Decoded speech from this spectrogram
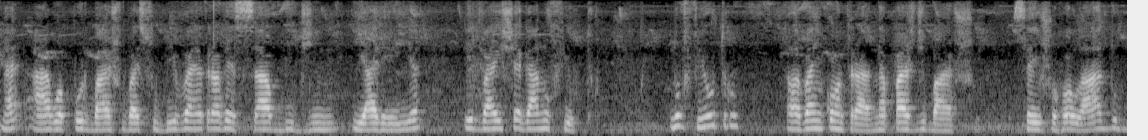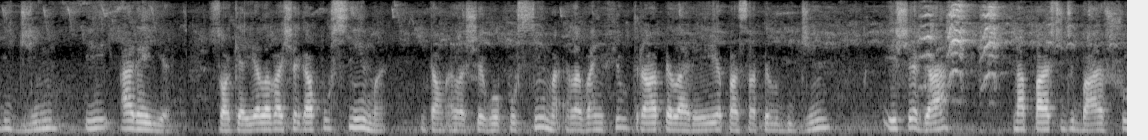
né, a água por baixo vai subir, vai atravessar bidim e areia e vai chegar no filtro. No filtro ela vai encontrar na parte de baixo seixo rolado, bidim e areia. Só que aí ela vai chegar por cima. Então ela chegou por cima, ela vai infiltrar pela areia, passar pelo bidim e chegar na parte de baixo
